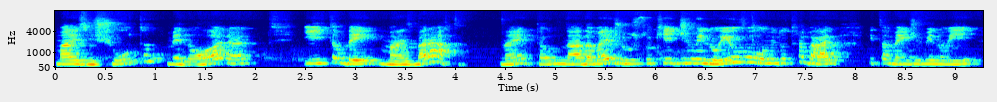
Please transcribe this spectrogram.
mais enxuta, menor, né? E também mais barata, né? Então, nada mais justo que diminuir o volume do trabalho e também diminuir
